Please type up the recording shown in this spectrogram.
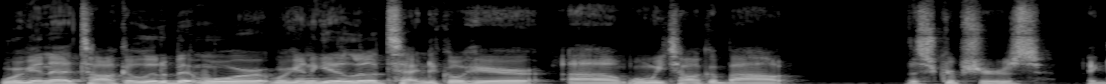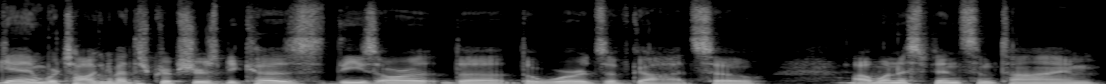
we're going to talk a little bit more. We're going to get a little technical here uh, when we talk about the scriptures. Again, we're talking about the scriptures because these are the the words of God. So I want to spend some time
